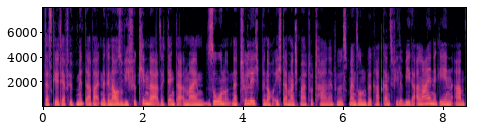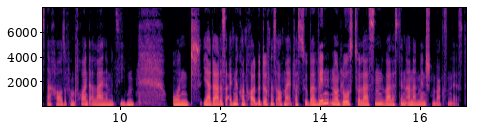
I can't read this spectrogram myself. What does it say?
Das gilt ja für Mitarbeitende genauso wie für Kinder. Also ich denke da an meinen Sohn und natürlich bin auch ich da manchmal total nervös. Mein Sohn will gerade ganz viele Wege alleine gehen, abends nach Hause vom Freund alleine mit sieben. Und ja, da das eigene Kontrollbedürfnis auch mal etwas zu überwinden und loszulassen, weil es den anderen Menschen wachsen lässt.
